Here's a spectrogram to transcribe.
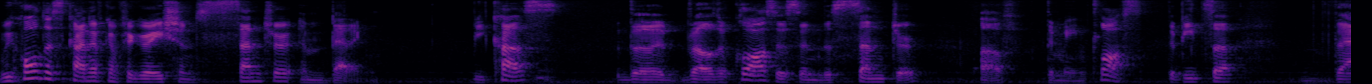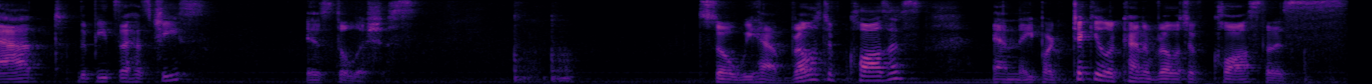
We call this kind of configuration center embedding because the relative clause is in the center of the main clause. The pizza that the pizza has cheese is delicious. So we have relative clauses and a particular kind of relative clause that is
